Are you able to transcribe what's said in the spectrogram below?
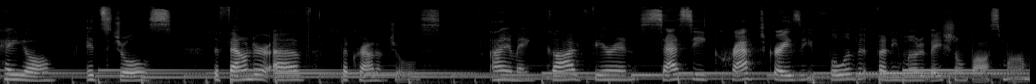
Hey y'all, it's Jules, the founder of The Crown of Jewels. I am a God fearing, sassy, craft crazy, full of it funny motivational boss mom,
